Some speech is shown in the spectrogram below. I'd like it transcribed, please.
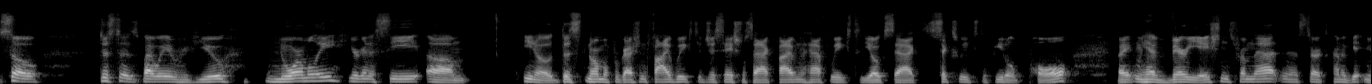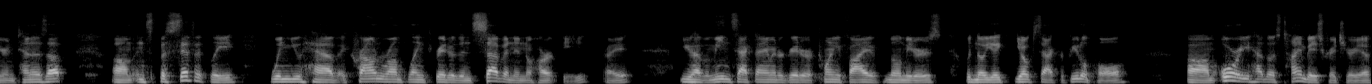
so just as by way of review normally you're going to see um, you know this normal progression five weeks to gestational sac five and a half weeks to yolk sac six weeks to fetal pole right? And we have variations from that and it starts kind of getting your antennas up. Um, and specifically when you have a crown rump length greater than seven in a heartbeat right you have a mean sac diameter greater of 25 millimeters with no yolk sac or fetal pole, um, or you have those time-based criteria,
